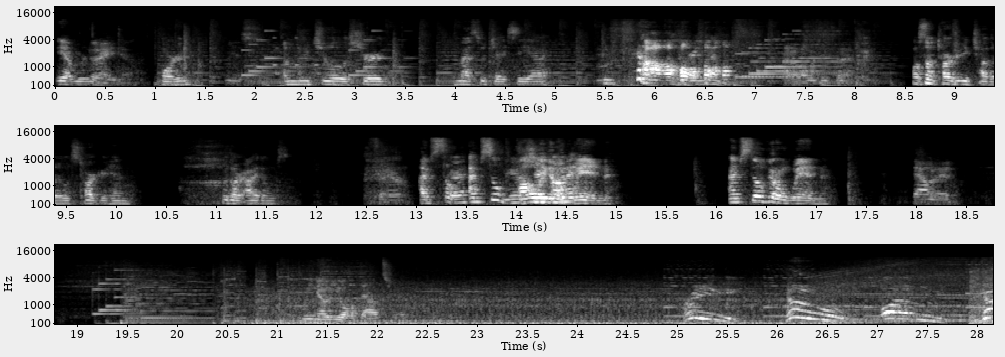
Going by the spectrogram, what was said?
yeah, we were doing it, yeah. Morgan, Yes. a mutual assured mess with JC act. Oh! I don't know what you said. Let's not target each other. Let's target him with our items. Fair. I'm still, Okay. I'm still You gonna probably gonna on it? win. I'm still gonna win. Doubt it. We know you all doubt you. Three, two, one, go!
